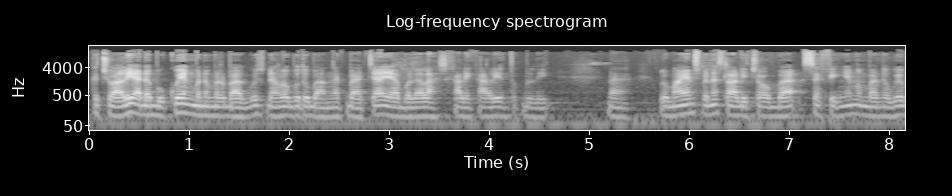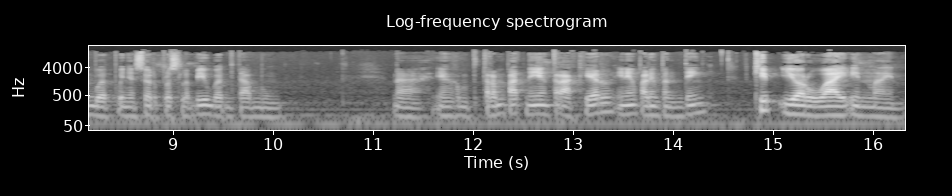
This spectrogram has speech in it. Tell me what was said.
kecuali ada buku yang benar-benar bagus dan lo butuh banget baca ya bolehlah sekali-kali untuk beli. Nah lumayan sebenarnya setelah dicoba savingnya membantu gue buat punya surplus lebih buat ditabung. Nah yang terempat nih yang terakhir ini yang paling penting keep your why in mind.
